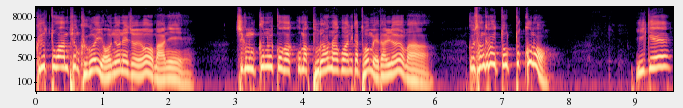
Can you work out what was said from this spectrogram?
그리고 또 한편 그거에 연연해져요, 많이. 지금은 끊을 것 같고 막 불안하고 하니까 더 매달려요, 막. 그럼 상대방이 또, 또 끊어. 이게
